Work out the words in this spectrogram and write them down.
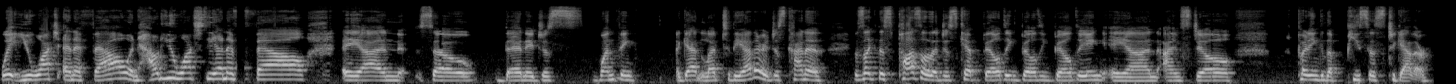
wait, you watch NFL? And how do you watch the NFL? And so then it just, one thing again led to the other. It just kind of, it was like this puzzle that just kept building, building, building. And I'm still putting the pieces together.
